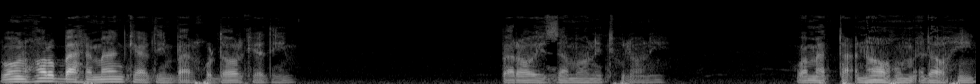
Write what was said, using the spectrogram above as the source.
و آنها رو بهرهمند کردیم برخوردار کردیم برای زمان طولانی. و متعناهم الهین.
